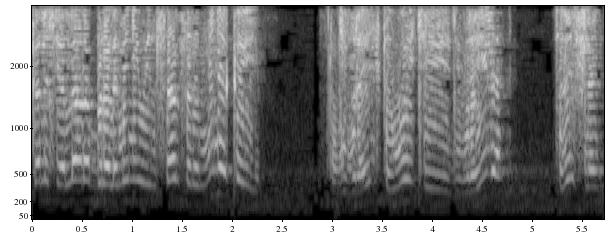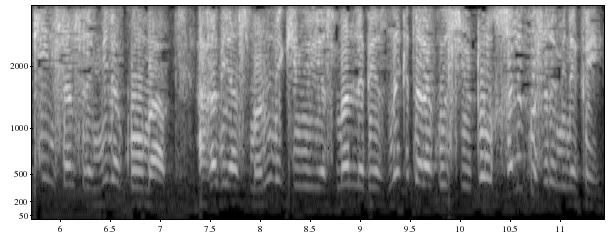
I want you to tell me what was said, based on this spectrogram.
کله چې الله رب العلمين يو انسان سره مينه کوي جبرائيل ته ووايي چې جبرائيله زه د فلانکي انسان سره مينه کوم هغه بې اسمانونو کښې وي اسمان نه بې ځمکې ته را کوز شي ټول خلک ورسره مينه کوي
